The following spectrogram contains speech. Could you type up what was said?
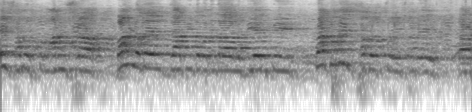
এই সমস্ত মানুষরা বাংলাদেশ জাতীয়তাবাদী দল, বিএনপি প্রাথমিক সদস্য হিসেবে তারা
